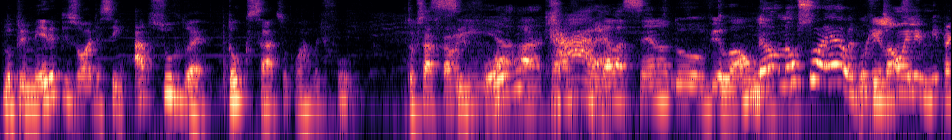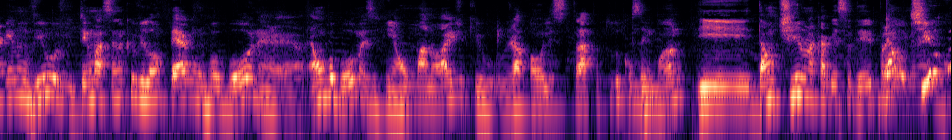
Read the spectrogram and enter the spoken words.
no primeiro episódio, assim, absurdo é Tokusatsu com arma de fogo. Tokusatsu com arma de fogo. a- a- aquela, Cara. aquela cena do vilão. Não, não só ela, O porque vilão, tipo, ele, pra quem não viu, tem uma cena que o vilão pega um robô, né? É- É um robô, mas enfim, é um humanoide que o Japão eles trata tudo como Sim. humano e dá um tiro na cabeça dele pra dá um ele, né? tiro com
